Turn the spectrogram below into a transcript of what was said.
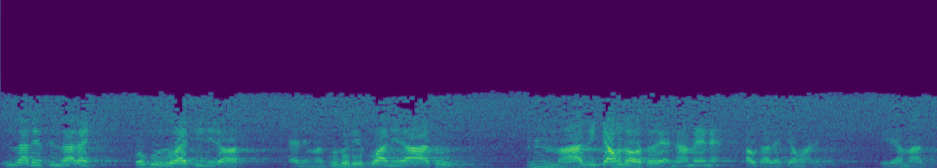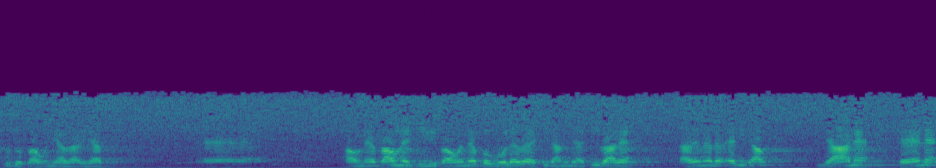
စဉ်းစားတယ်စဉ်းစားတိုင်းပုဂ္ဂိုလ်တော်ရှိနေတော့အဲဒီမှာကုသိုလ်တွေပွားနေတာအခုမဟာစီကျောင်းတော်ဆိုတဲ့နာမည်နဲ့ထောက်ထားတဲ့ကျောင်းရတယ်ဒီထဲမှာကုသိုလ်ပါဝင်ရတာတွေကအဲ အောင်နဲ့ပေါင်းနဲ့ကြည်ပြီးပါဝင်တဲ့ပုဂ္ဂိုလ်လည်းပဲရှိတာမျိုးရှိပါတယ်ဒါပေမဲ့လည်းအဲ့ဒီအောက်ယာနဲ့ဆယ်နဲ့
